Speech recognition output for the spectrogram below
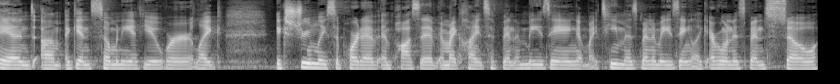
And um, again, so many of you were like, extremely supportive and positive and my clients have been amazing my team has been amazing like everyone has been so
